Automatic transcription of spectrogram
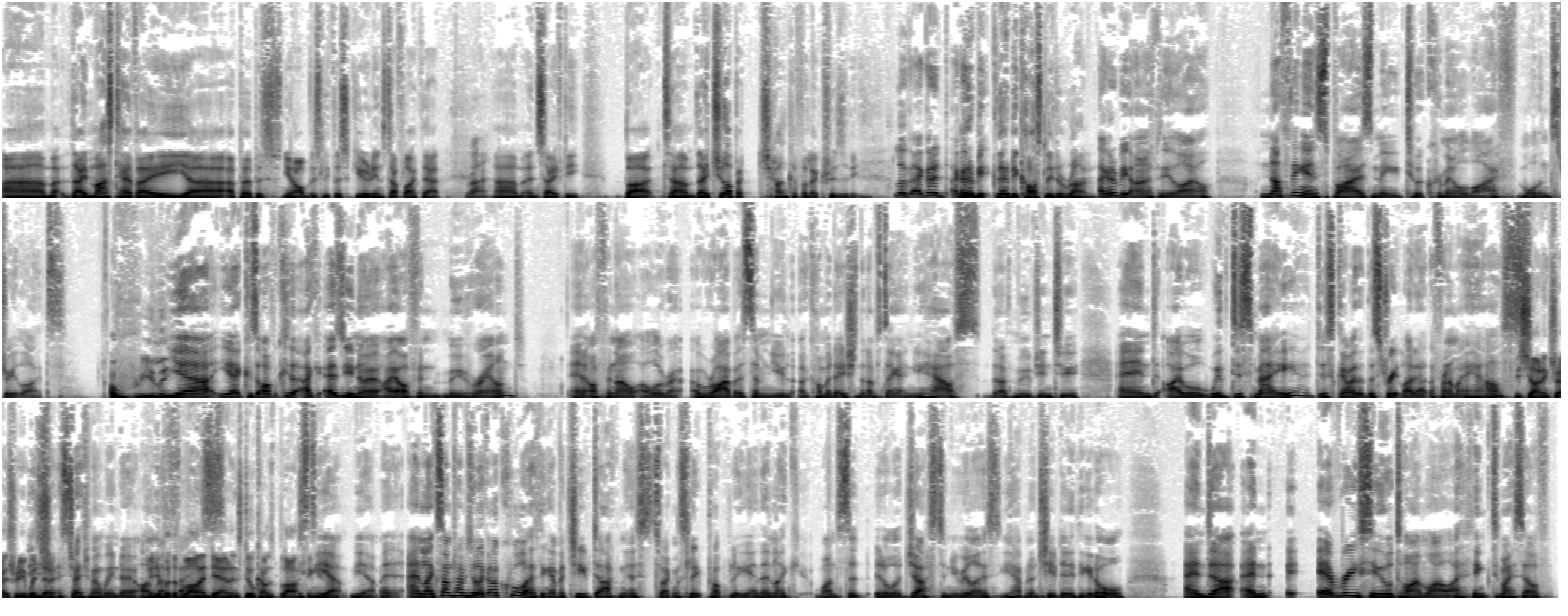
Um, they must have a uh, a purpose, you know, obviously for security and stuff like that, Right. um, and safety. But um, they chew up a chunk of electricity. Look, I gotta, I gotta be, be, that'd be costly to run. I gotta be honest with you, Lyle. Nothing inspires me to a criminal life more than streetlights. Oh, really? Yeah, yeah, because as you know, I often move around, and often I'll, I'll arri- arrive at some new accommodation that I'm staying at, a new house that I've moved into, and I will, with dismay, discover that the street light out the front of my house is shining straight through your window. sh- straight through my window on and you put the face. blind down and it still comes blasting in. Yeah, yeah, and, and like sometimes you're like, oh, cool, I think I've achieved darkness, so I can sleep properly. And then like once it, it all adjusts, and you realize you haven't achieved anything at all. And uh, and every single time, Lyle, I think to myself,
